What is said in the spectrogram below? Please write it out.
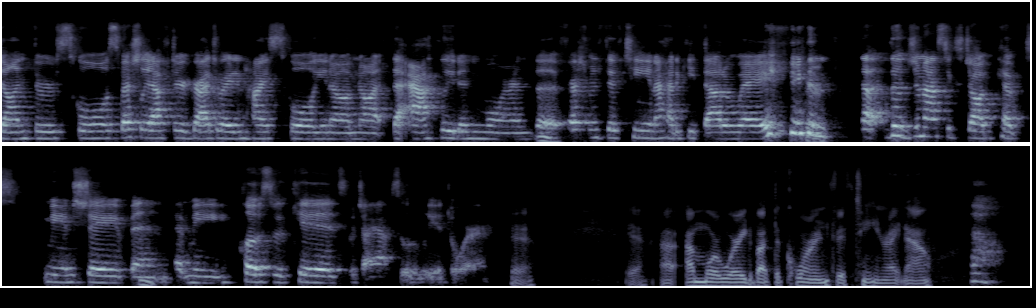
done through school, especially after graduating high school. You know, I'm not the athlete anymore, and the mm. freshman 15, I had to keep that away. and that the gymnastics job kept me in shape mm. and kept me close with kids, which I absolutely adore. yeah yeah I, i'm more worried about the Quarren 15 right now Oh.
